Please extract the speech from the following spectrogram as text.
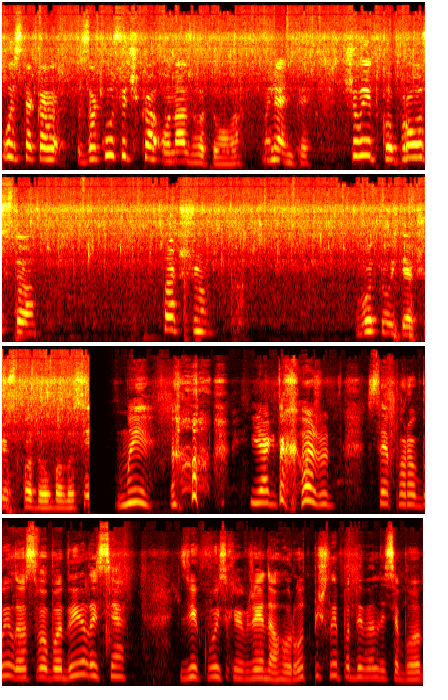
Ось така закусочка у нас готова. Гляньте, швидко, просто. Так що готуйте, якщо сподобалося. Ми, як то кажуть, все поробили, освободилися. З Вікуською вже й на город пішли, подивилися, бо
